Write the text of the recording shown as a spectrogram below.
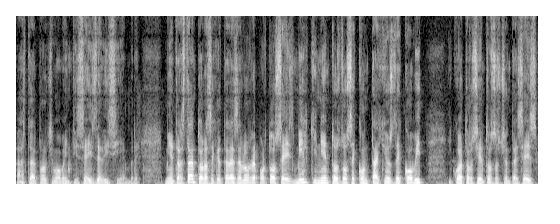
hasta el próximo 26 de diciembre. Mientras tanto, la Secretaría de Salud reportó 6.512 contagios de COVID y 486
